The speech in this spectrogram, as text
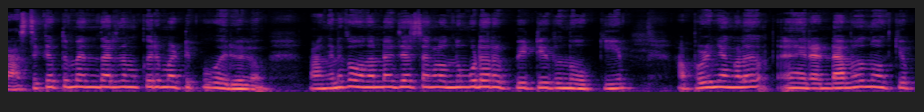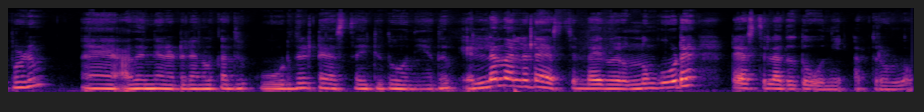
ലാസ്റ്റിലേക്ക് എത്തുമ്പോൾ എന്തായാലും നമുക്കൊരു മട്ടിപ്പ് വരുമല്ലോ. അപ്പം അങ്ങനെ തോന്നേണ്ട വിചാരിച്ച് ഞങ്ങൾ ഒന്നും കൂടെ റിപ്പീറ്റ് ചെയ്ത് നോക്കി. അപ്പോഴും ഞങ്ങൾ രണ്ടാമത് നോക്കിയപ്പോഴും അത് തന്നെയാണ് ഞങ്ങൾക്ക് അത് കൂടുതൽ ടേസ്റ്റ് ആയിട്ട് തോന്നിയത്. എല്ലാം നല്ല ടേസ്റ്റ് ഉണ്ടായിരുന്നു. ഒന്നും കൂടെ ടേസ്റ്റിൽ അത് തോന്നി. അത്രേ ഉള്ളൂ.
